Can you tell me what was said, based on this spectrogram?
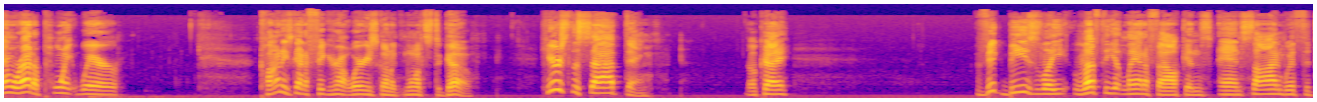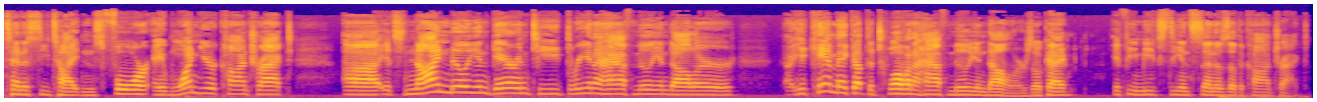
And we're at a point where Clowney's got to figure out where he's going to wants to go. Here's the sad thing. Okay? Vic Beasley left the Atlanta Falcons and signed with the Tennessee Titans for a one-year contract. Uh, it's nine million guaranteed, three and a half million dollar. He can't make up to twelve and a half million dollars. Okay, if he meets the incentives of the contract.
